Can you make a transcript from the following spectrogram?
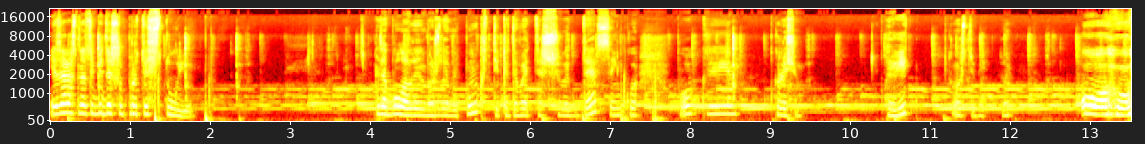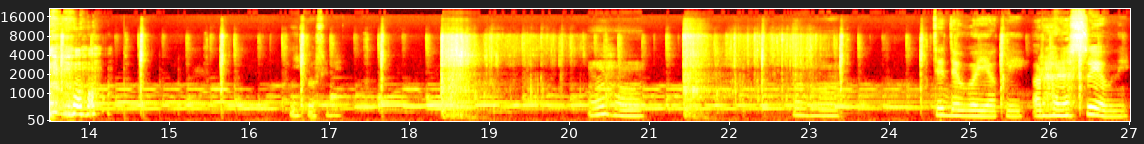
Я зараз на тобі дещо протестую. Забула один важливий пункт, тільки давайте швидесенько, поки. Коротше. Привіт. Ось тобі. Ого. Нічого собі. Ого. Ого. Ти диви який агресивний.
